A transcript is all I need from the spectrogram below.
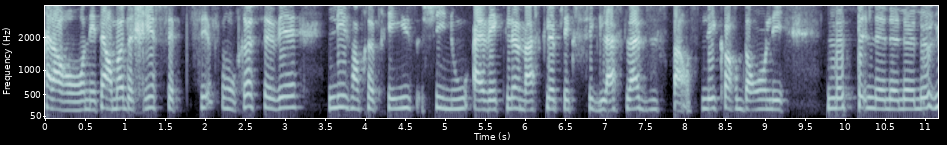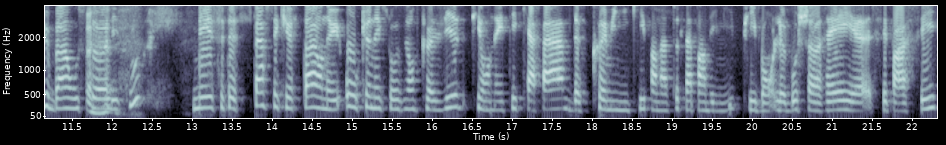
Alors, on était en mode réceptif. On recevait les entreprises chez nous avec le masque, le plexiglas, la distance, les cordons, les, le, ruban au sol et tout. Mais c'était super sécuritaire. On n'a eu aucune éclosion de COVID, puis on a été capable de communiquer pendant toute la pandémie. Puis bon, le bouche-oreille euh, s'est passé.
